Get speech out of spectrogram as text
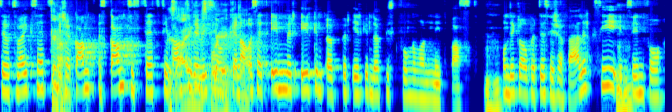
CO2-Gesetz Genau. ist ein, ganz, ein ganzes Gesetz, die ganze Revision. Projekt, genau. ja. Es hat immer irgendjemand irgendetwas gefunden, was nicht passt. Mhm. Und ich glaube, das war ein Fehler gewesen, Mhm. im Sinn von,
